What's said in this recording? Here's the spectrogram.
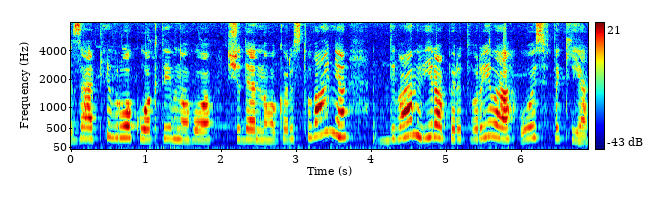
За півроку активного щоденного користування диван Віра перетворила ось в таке.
